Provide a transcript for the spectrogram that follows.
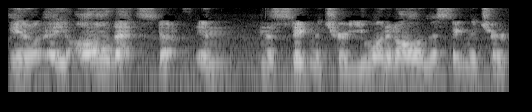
You know, eh, all that stuff in the signature. You want it all in the signature,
